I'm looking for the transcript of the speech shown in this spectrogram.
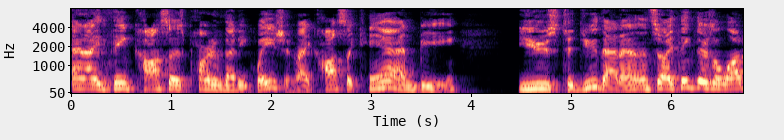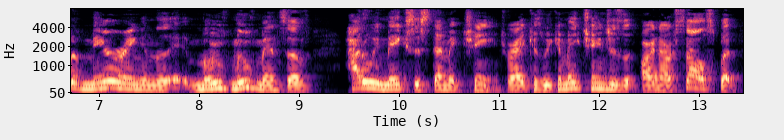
and I think CASA is part of that equation, right? CASA can be used to do that. And so I think there's a lot of mirroring in the eh, move movements of how do we make systemic change, right? Because we can make changes in ourselves, but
